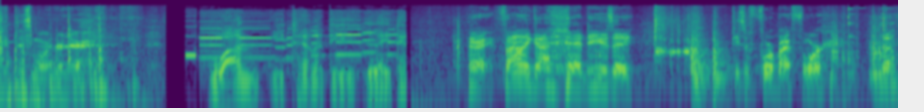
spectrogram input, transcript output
Get this more under there. One eternity later. Alright, finally got I had to use a piece of 4x4, but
